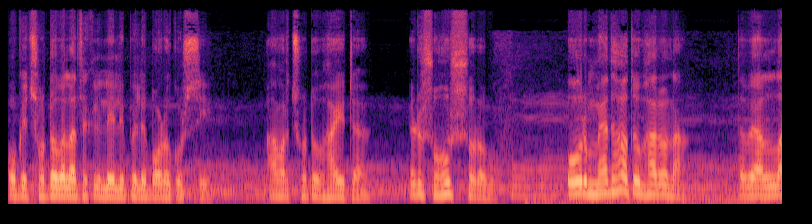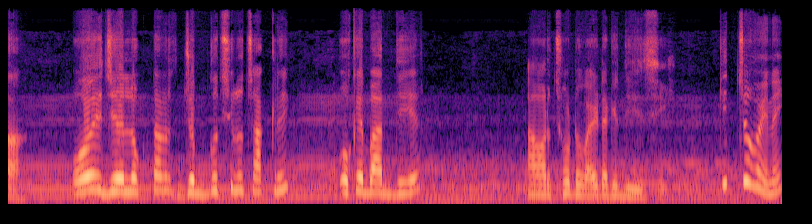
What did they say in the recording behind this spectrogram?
ওকে ছোটবেলা থেকে লেলি পেলে বড় করছি। আমার ছোট ভাইটা। একটু সহজ সরল ওর মেধা তো ভালো না। তবে আল্লাহ, ওই যে লোকটার যোগ্য ছিল চাকরি, ওকে বাদ দিয়ে আমার ছোট ভাইটাকে দিয়েছি। কিচ্ছু হয় নাই।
